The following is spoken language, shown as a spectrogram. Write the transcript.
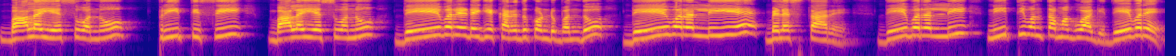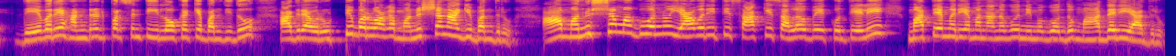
ಬಾಲಯೇಸುವನ್ನು ಪ್ರೀತಿಸಿ, ಬಾಲಯೇಸುವನ್ನು ದೇವರೆಡೆಗೆ ಕರೆದುಕೊಂಡು ಬಂದು ದೇವರಲ್ಲಿಯೇ ಬೆಳೆಸ್ತಾರೆ. ದೇವರಲ್ಲಿ ನೀತಿವಂತ ಮಗುವಾಗಿ, ದೇವರೇ ದೇವರೇ ಹಂಡ್ರೆಡ್ ಪರ್ಸೆಂಟ್ ಈ ಲೋಕಕ್ಕೆ ಬಂದಿದ್ದು, ಆದರೆ ಅವರು ಹುಟ್ಟಿ ಬರುವಾಗ ಮನುಷ್ಯನಾಗಿ ಬಂದರು. ಆ ಮನುಷ್ಯ ಮಗುವನ್ನು ಯಾವ ರೀತಿ ಸಾಕಿ ಸಲಹಬೇಕು ಅಂತೇಳಿ ಮಾತೆ ಮರಿಯಮ್ಮ ನನಗೂ ನಿಮಗೊಂದು ಮಾದರಿಯಾದರು.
